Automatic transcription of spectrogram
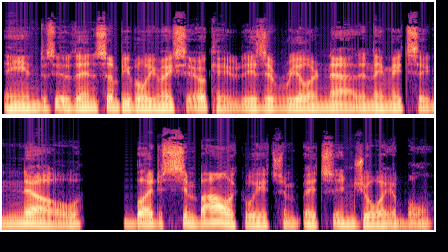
And then some people you might say, okay, is it real or not? And they might say no, but symbolically it's it's enjoyable.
